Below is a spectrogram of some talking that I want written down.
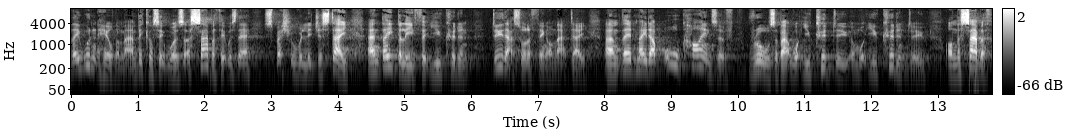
they wouldn't heal the man because it was a Sabbath. It was their special religious day. And they believed that you couldn't do that sort of thing on that day. Um, they had made up all kinds of rules about what you could do and what you couldn't do on the Sabbath.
